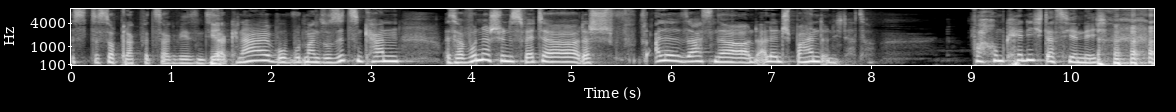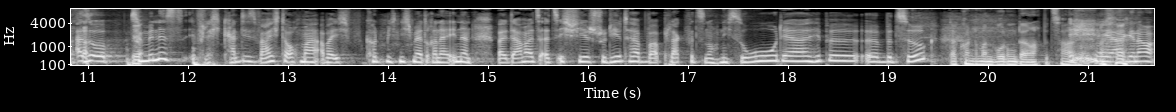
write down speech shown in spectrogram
ist das doch Plagwitz da gewesen, dieser ja. Kanal, wo, wo man so sitzen kann. Es war wunderschönes Wetter, das, alle saßen da und alle entspannt. Und ich dachte so, warum kenne ich das hier nicht? Also zumindest, ja. vielleicht kannte ich, war ich da auch mal, aber ich konnte mich nicht mehr dran erinnern, weil damals, als ich hier studiert habe, war Plagwitz noch nicht so der hippe äh, Bezirk. Da konnte man Wohnung danach bezahlen. ja, genau.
